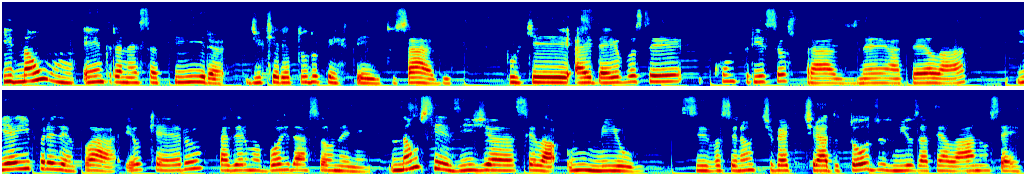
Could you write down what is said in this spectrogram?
E não entra nessa pira de querer tudo perfeito, sabe? Porque a ideia é você cumprir seus prazos, né? Até lá. E aí, por exemplo, ah, eu quero fazer uma boa redação no Enem. Não se exija, sei lá, um mil. Se você não tiver tirado todos os mil até lá, não serve.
